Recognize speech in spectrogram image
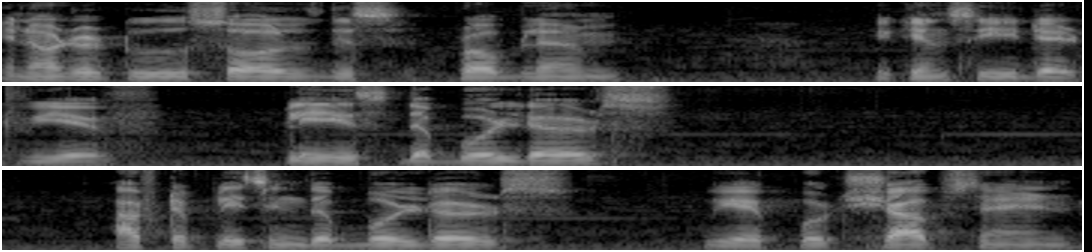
in order to solve this problem, you can see that we have place the boulders. After placing the boulders we have put sharp sand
